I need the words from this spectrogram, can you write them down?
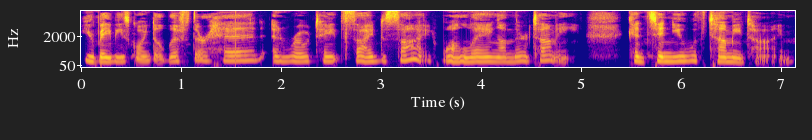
Your baby's going to lift their head and rotate side to side while laying on their tummy. Continue with tummy time.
